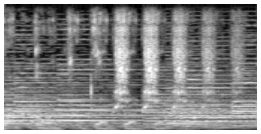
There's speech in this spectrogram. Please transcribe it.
Jack, Jack,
